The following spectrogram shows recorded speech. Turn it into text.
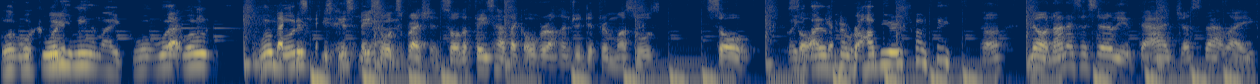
What what, what do you mean? Like what what what, what Like motive? his, do you face, his facial expression. So the face has like over a hundred different muscles. So Like so he I was guess, gonna rob you or something? huh? No, not necessarily that. Just that like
